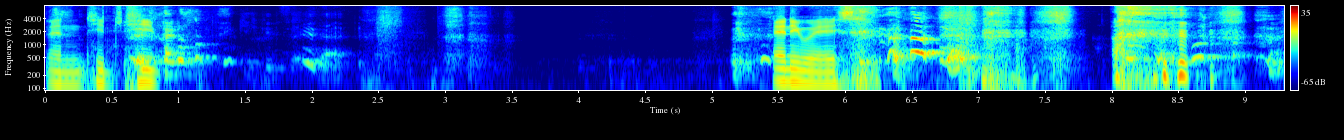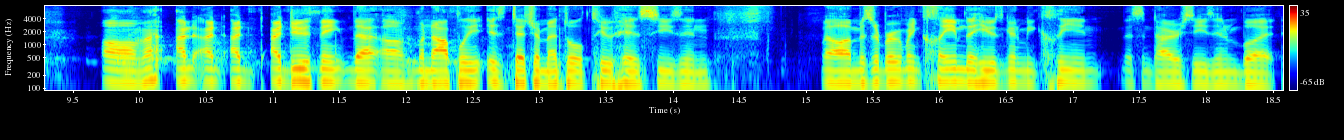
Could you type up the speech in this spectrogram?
and he he. I don't think he can say that Anyways, um, I, I I I do think that uh, Monopoly is detrimental to his season. Uh, Mr. Bergman claimed that he was going to be clean this entire season, but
